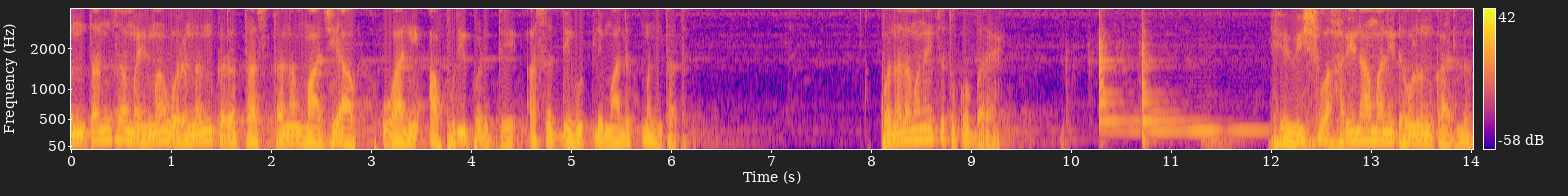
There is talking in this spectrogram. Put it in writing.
संतांचा महिमा वर्णन करत असताना माझी आप वाणी आपुरी पडते असं देहूतले मालक म्हणतात. कोणाला म्हणायचं तू कोबर आहे? हे विश्व हरिनामाने ढवळून काढलं.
